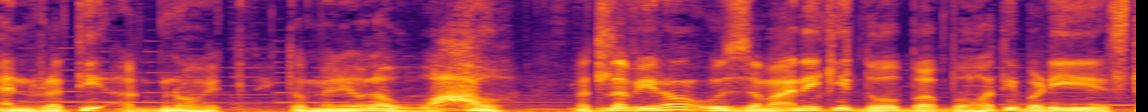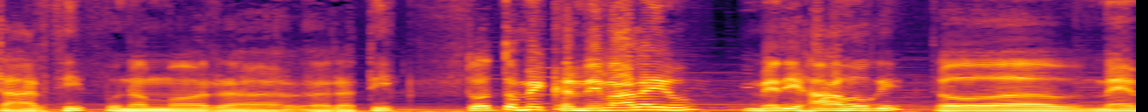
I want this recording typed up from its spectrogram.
एंड रति अग्नोहित्री तो मैंने बोला वाह मतलब यू नो उस जमाने की दो बहुत ही बड़ी स्टार थी, पूनम और रति। तो तो मैं करने वाला ही हूँ। मेरी हाँ हो गई। तो मैं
